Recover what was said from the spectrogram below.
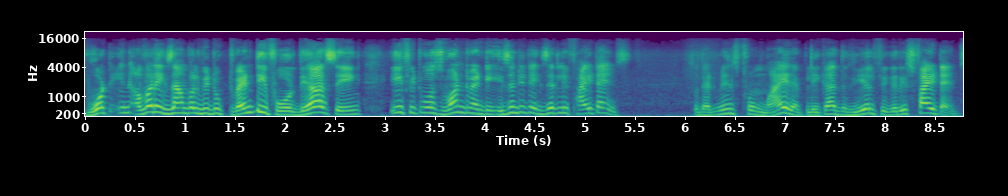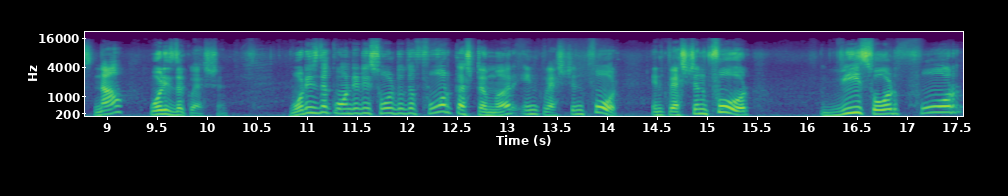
What in our example we took 24, they are saying if it was 120, isn't it exactly 5 times? So that means from my replica, the real figure is 5 times. Now, what is the question? What is the quantity sold to the 4 customer in question 4? In question 4, we sold 4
